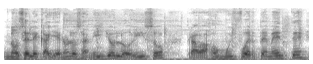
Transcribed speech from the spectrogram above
no se le cayeron los anillos, lo hizo, trabajó muy fuertemente,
